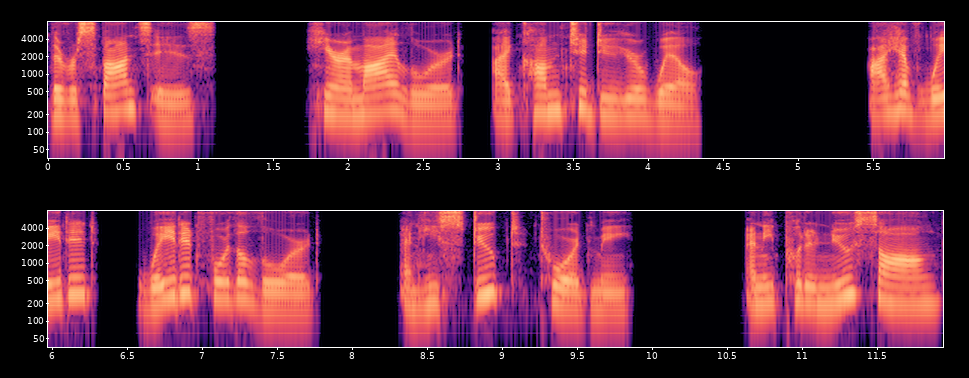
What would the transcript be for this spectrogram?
The response is Here am I, Lord, I come to do your will. I have waited, waited for the Lord, and he stooped toward me, and he put a new song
